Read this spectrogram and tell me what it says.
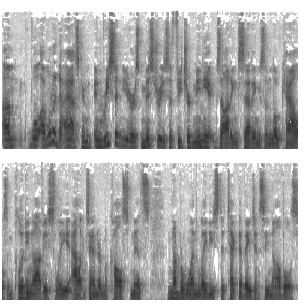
Um, well, I wanted to ask in, in recent years, mysteries have featured many exotic settings and locales, including obviously Alexander McCall Smith's number one ladies detective agency novels.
